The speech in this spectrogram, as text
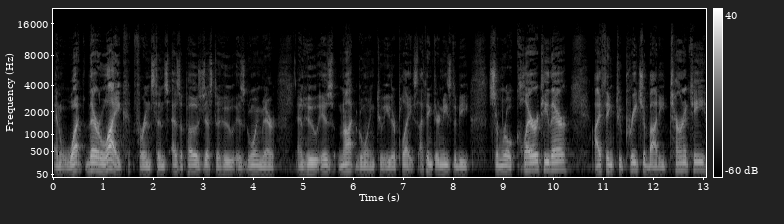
and what they're like, for instance, as opposed just to who is going there and who is not going to either place. I think there needs to be some real clarity there. I think to preach about eternity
